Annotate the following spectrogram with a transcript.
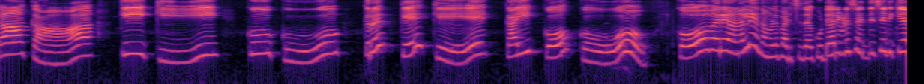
കാ കാ കീ കീ കൂ കൂ കൃ കേ കേ കൈ കോ കോ. കോ വരെയാണല്ലേ നമ്മൾ പഠിച്ചത്. കൂട്ടുകാർ ഇവിടെ ശ്രദ്ധിച്ചിരിക്കുക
